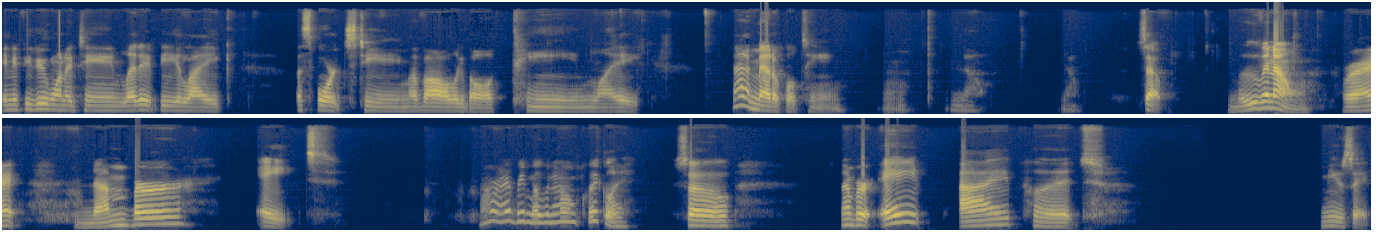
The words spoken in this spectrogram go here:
And if you do want a team, let it be like a sports team, a volleyball team, like not a medical team. Mm, no, no. So moving on, right? Number eight. All right, be moving on quickly. So, number eight, I put music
